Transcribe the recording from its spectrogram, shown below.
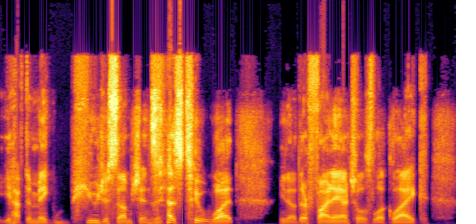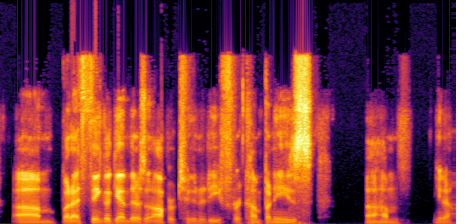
you have to make huge assumptions as to what you know their financials look like. Um, but i think again there's an opportunity for companies um, you know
